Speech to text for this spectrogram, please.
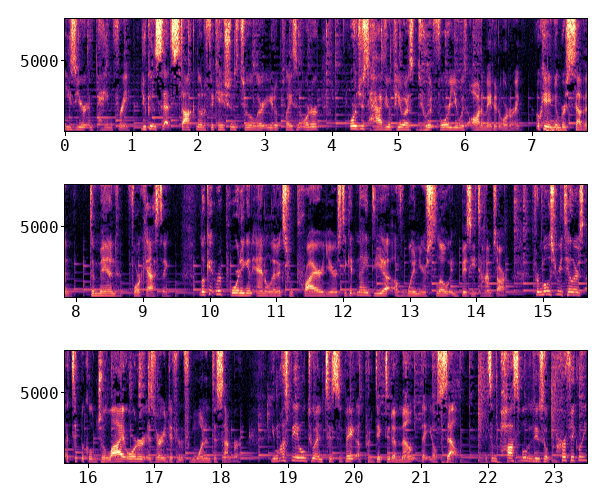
easier and pain free. You can set stock notifications to alert you to place an order, or just have your POS do it for you with automated ordering. Okay, number seven, demand forecasting. Look at reporting and analytics from prior years to get an idea of when your slow and busy times are. For most retailers, a typical July order is very different from one in December. You must be able to anticipate a predicted amount that you'll sell. It's impossible to do so perfectly,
